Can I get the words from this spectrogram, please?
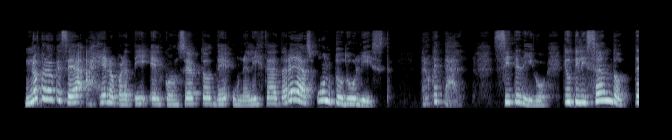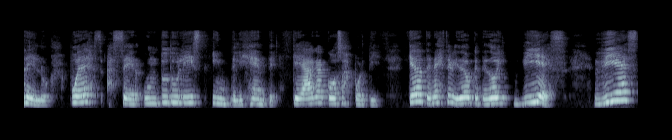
No creo que sea ajeno para ti el concepto de una lista de tareas, un to-do list. Pero ¿qué tal? Si te digo que utilizando Trello puedes hacer un to-do list inteligente que haga cosas por ti. Quédate en este video que te doy 10, 10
